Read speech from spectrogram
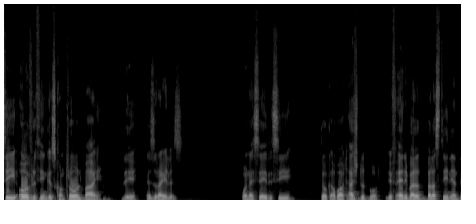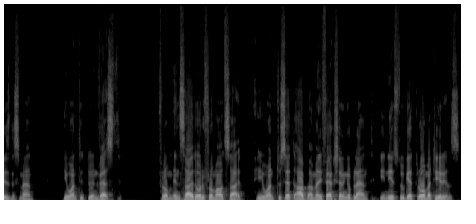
sea, everything is controlled by the Israelis. When I say the sea, talk about Ashdod port. If any Palestinian businessman, he wanted to invest from inside or from outside, he want to set up a manufacturing plant, he needs to get raw materials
